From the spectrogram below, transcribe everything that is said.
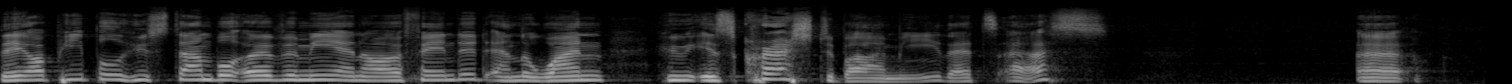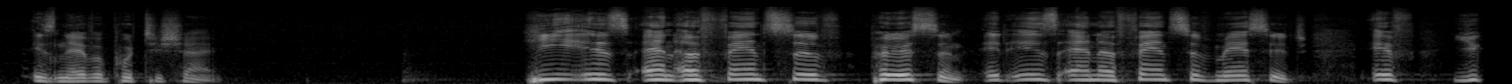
There are people who stumble over me and are offended, and the one who is crushed by me, that's us, uh, is never put to shame. He is an offensive person. It is an offensive message. If you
